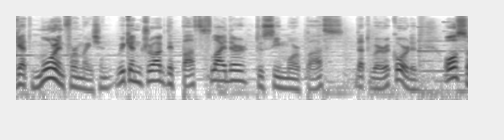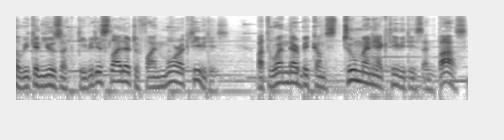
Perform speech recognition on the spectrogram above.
get more information, we can drag the path slider to see more paths that were recorded. Also, we can use activity slider to find more activities. But when there becomes too many activities and paths,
